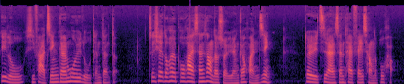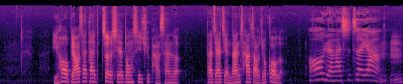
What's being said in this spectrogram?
例如洗发精跟沐浴乳等等的。这些都会破坏山上的水源跟环境，对于自然生态非常的不好。以后不要再带这些东西去爬山了，大家简单擦澡就够了。哦，原来是这样。嗯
